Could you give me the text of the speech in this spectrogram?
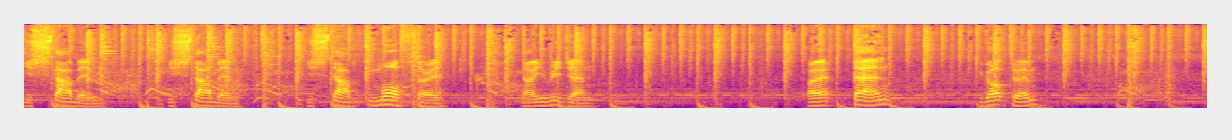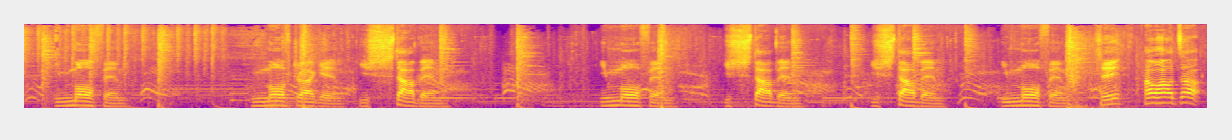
You stab him. You stab him. You stab. Morph, sorry. Now you regen. Right, then you go up to him. You morph him. You morph drag him. You stab him. You morph him. You stab him. You stab him. You morph him. See? How hard's that?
